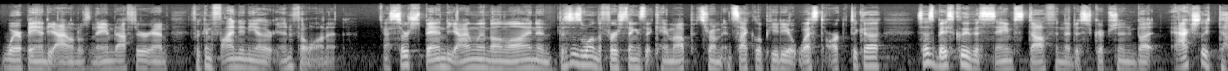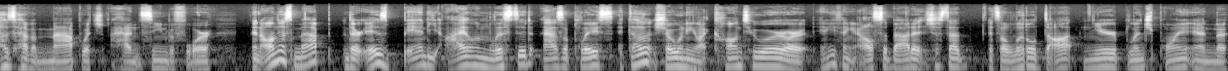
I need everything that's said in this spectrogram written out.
where Bandy Island was named after and if we can find any other info on it. I searched Bandy Island online, and this is one of the first things that came up. It's from Encyclopedia West Arctica. It says basically the same stuff in the description, but actually does have a map, which I hadn't seen before. And on this map, there is Bandy Island listed as a place. It doesn't show any like contour or anything else about it. It's just that it's a little dot near Lynch Point and the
